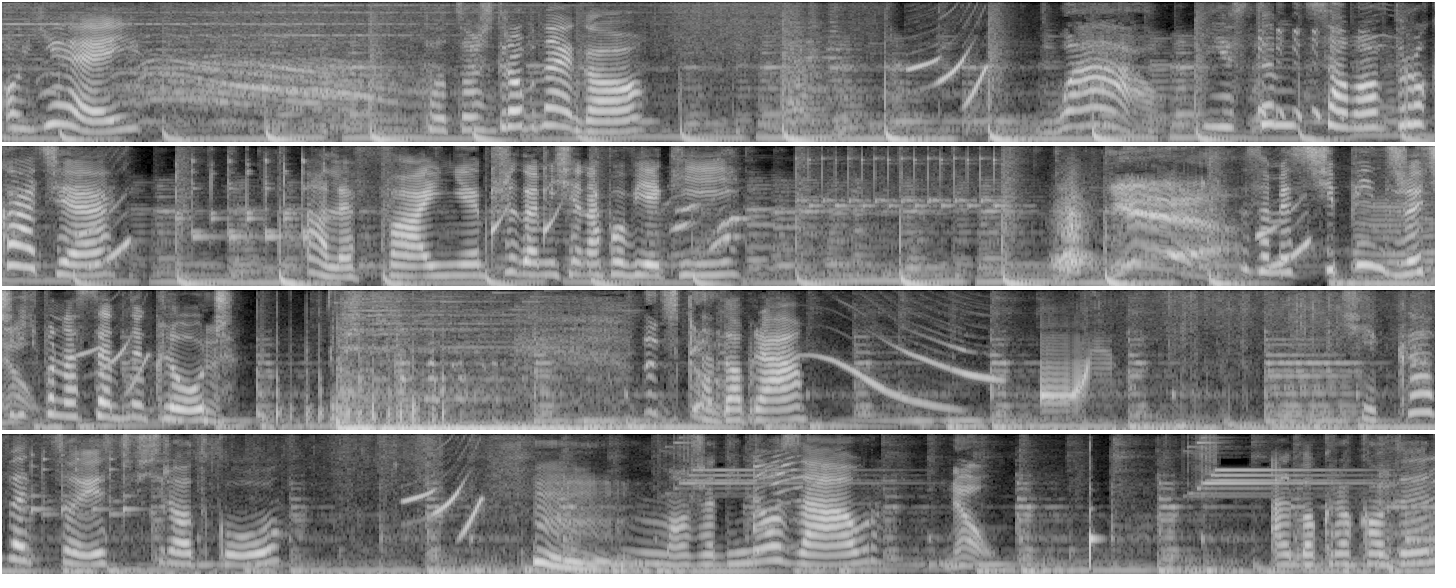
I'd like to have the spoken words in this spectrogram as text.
Ojej! To coś drobnego. Wow! Jestem cała w brokacie. Ale fajnie, przyda mi się na powieki. Zamiast się pindrzyć, idź po następny klucz. No dobra. Ciekawe, co jest w środku. Może dinozaur? No. Albo krokodyl?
